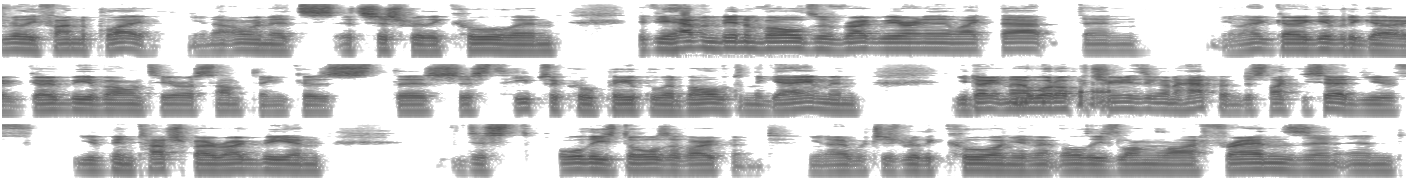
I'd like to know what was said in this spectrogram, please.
really fun to play, you know, and it's it's just really cool. And if you haven't been involved with rugby or anything like that, then you know, go give it a go. Go be a volunteer or something because there's just heaps of cool people involved in the game, and you don't know what opportunities are going to happen. Just like you said, you've you've been touched by rugby, and just all these doors have opened, you know, which is really cool. And you've met all these long life friends, and and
